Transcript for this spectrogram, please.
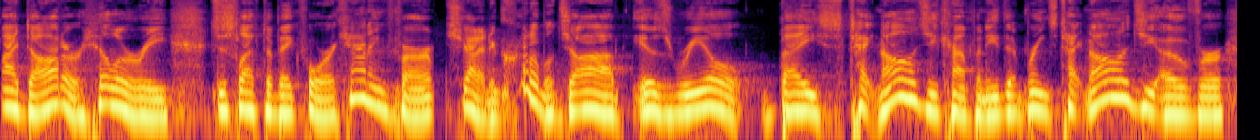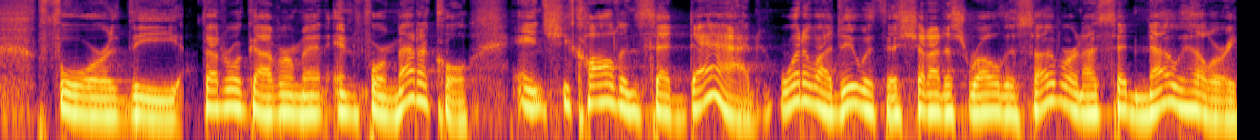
My daughter, Hillary, just left a big four accounting firm. She got an incredible job, Israel based technology company that brings technology over for the federal government and for medical. And she called and said, Dad, what do I do with this? Should I just roll this over? And I said, No, Hillary.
